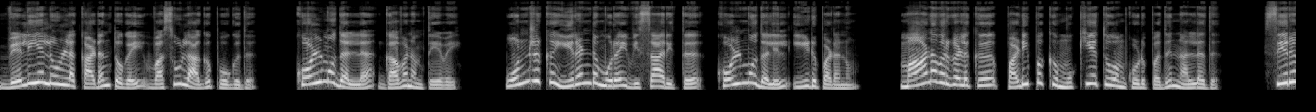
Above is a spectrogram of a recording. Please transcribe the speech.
வெளியில் உள்ள கடன் தொகை வசூலாக போகுது. கொள்முதல்ல கவனம் தேவை. ஒன்றுக்கு இரண்டு முறை விசாரித்து கொள்முதலில் ஈடுபடணும். மாணவர்களுக்கு படிப்புக்கு முக்கியத்துவம் கொடுப்பது நல்லது. சிறு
